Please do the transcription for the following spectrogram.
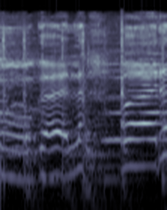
मोगल पर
